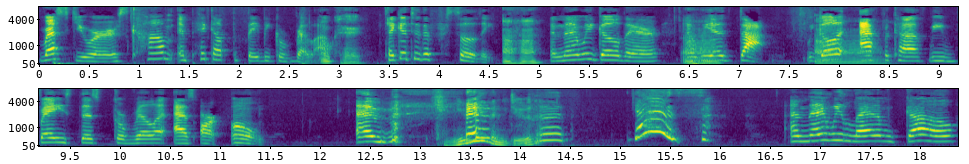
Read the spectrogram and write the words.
Rescuers come and pick up the baby gorilla. Okay. Take it to the facility Uh huh. and then we go there and we Uh-huh. adopt we go Uh. to africa we raise this gorilla as our own and Can you even do that? yes and then we let him go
